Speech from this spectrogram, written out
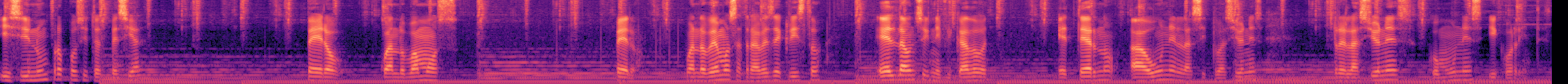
y sin un propósito especial. Pero cuando vamos pero cuando vemos a través de Cristo él da un significado eterno aún en las situaciones, relaciones comunes y corrientes.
